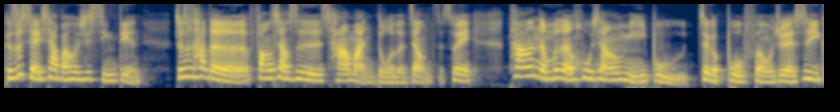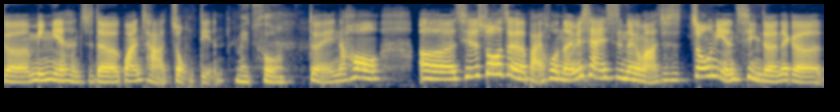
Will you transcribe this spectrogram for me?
可是谁下班会去新店？就是它的方向是差蛮多的这样子，所以它能不能互相弥补这个部分，我觉得也是一个明年很值得观察的重点。没错，对。然后呃，其实说这个百货呢，因为现在是那个嘛，就是周年庆的那个。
